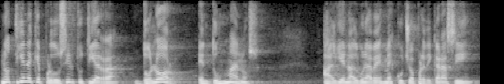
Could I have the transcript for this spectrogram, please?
No tiene que producir tu tierra dolor en tus manos. Alguien alguna vez me escuchó predicar así,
